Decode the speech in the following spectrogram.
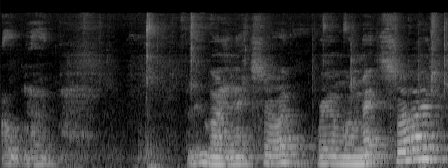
Oh no. Blue one on that side, brown one on that side.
